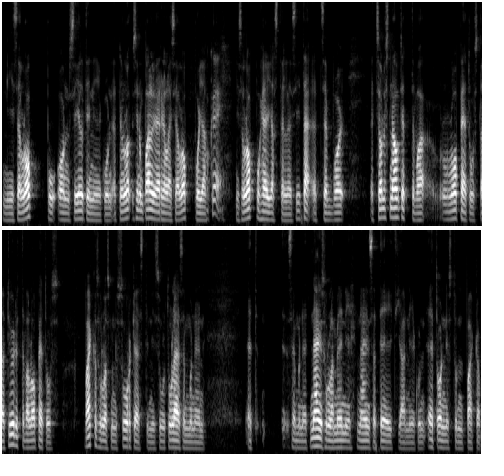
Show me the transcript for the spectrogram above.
niin se loppu on silti niin kuin, että ne, siinä on paljon erilaisia loppuja, Okei. niin se loppu heijastelee sitä, että se, voi, että se olisi nautittava lopetus tai tyydyttävä lopetus. Vaikka sulla olisi mennyt surkeasti, niin sulla tulee semmoinen, että, semmoinen, että näin sulla meni, näin sä teit ja niin kun et onnistunut vaikka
